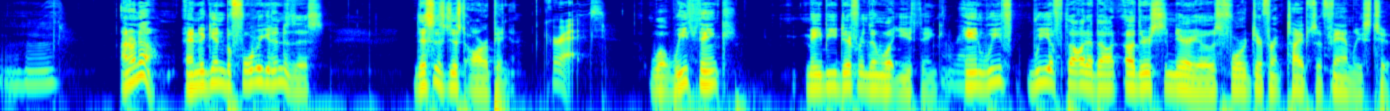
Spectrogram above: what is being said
hmm I don't know. And again, before we get into this, this is just our opinion. Correct. What we think may be different than what you think. Right. And we've we have thought about other scenarios for different types of families too.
